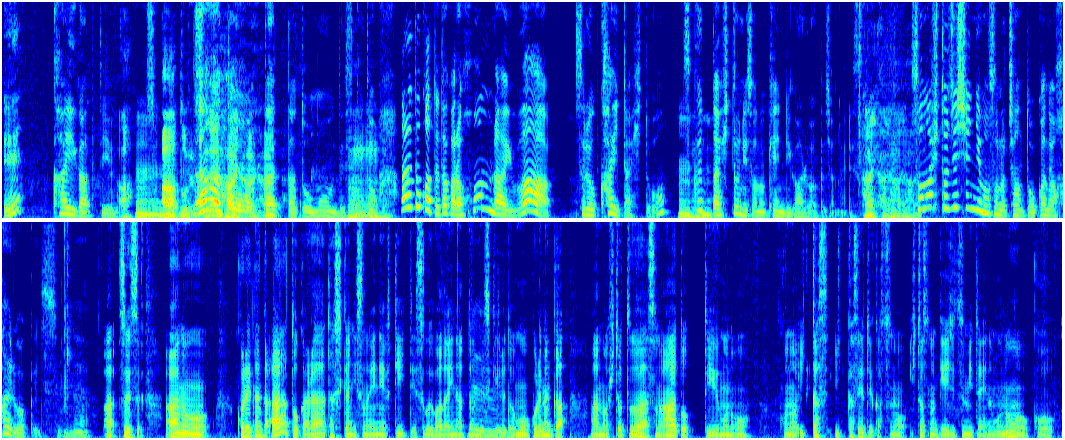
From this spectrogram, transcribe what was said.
え？絵画っていう。アートですね。アートだったと思うんですけど、あれとかってだから本来はそれを描いた人、うん。作った人にその権利があるわけじゃないですか、はいはいはいはい、その人自身にもそのちゃんとお金は入るわけですよね。あそうです。あのこれなんかアートから確かにその NFT ってすごい話題になったんですけれども、これなんかあの一つはそのアートっていうものをこの一過一過性というかその一つの芸術みたいなものをこう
